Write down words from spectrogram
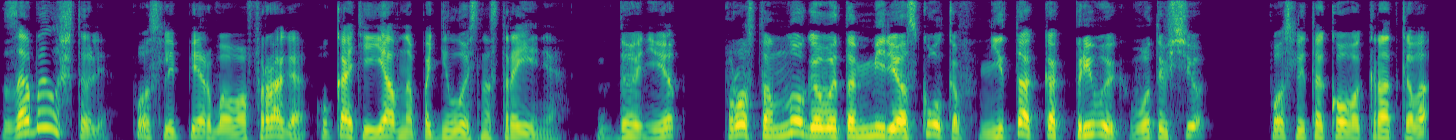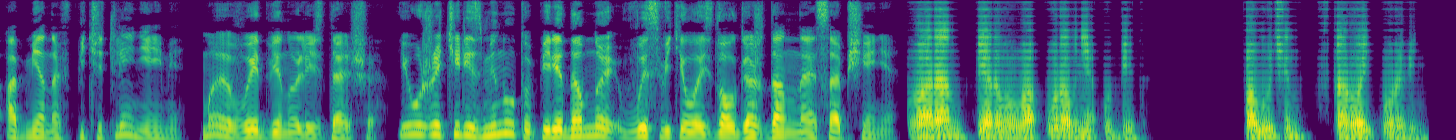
Забыл, что ли? После первого фрага у Кати явно поднялось настроение. Да нет, просто много в этом мире осколков, не так, как привык, вот и все. После такого краткого обмена впечатлениями мы выдвинулись дальше, и уже через минуту передо мной высветилось долгожданное сообщение. Варан первого уровня убит. Получен второй уровень.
